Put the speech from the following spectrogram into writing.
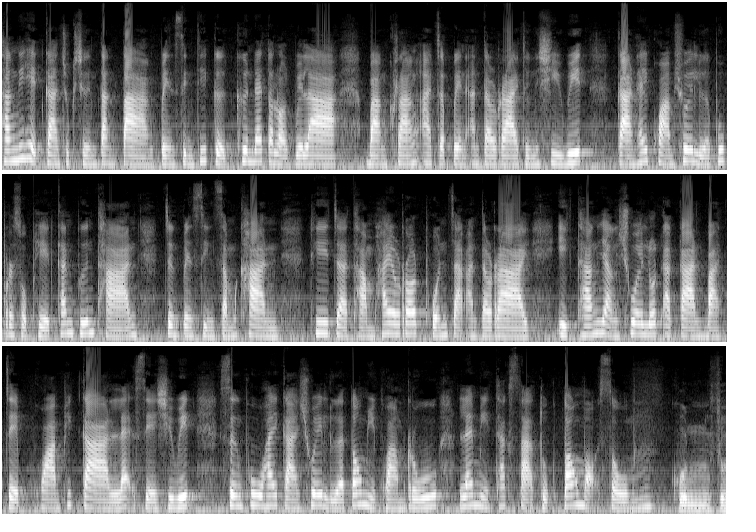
ทั้งนี้เหตุการณ์ฉุกเฉินต่างๆ เป็นสิ่งที่เกิดขึ้นได้ตลอดเวลา บางครั้งอาจจะเป็นอันตรายถึงชีวิต การให้ความช่วยเหลือผู้ประสบเหตุขั้นพื้นฐาน จึงเป็นสิ่งสำคัญ ที่จะทำให้รอดพ้นจากอันตราย อีกทั้งยังช่วยลดอาการบาดเจ็บ ความพิการและเสียชีวิต ซึ่งผู้ให้การช่วยเหลือต้องมีความรู้ และมีทักษะถูกต้องเหมาะสม คุณสุ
